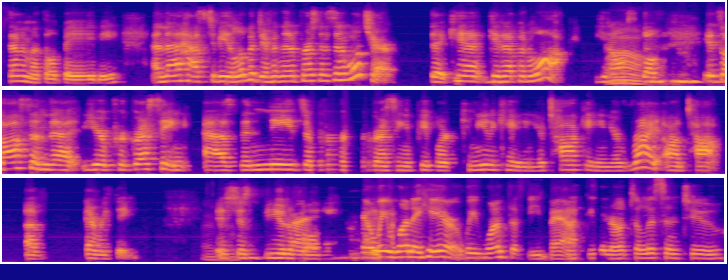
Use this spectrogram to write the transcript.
seven month old baby and that has to be a little bit different than a person that's in a wheelchair that can't get up and walk you know wow. so it's awesome that you're progressing as the needs are progressing and people are communicating you're talking and you're right on top of everything it's just beautiful. Right. And we want to hear, we want the feedback, you know, to listen to,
